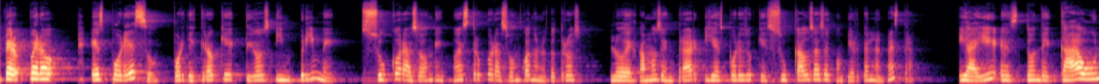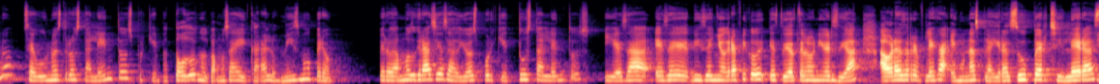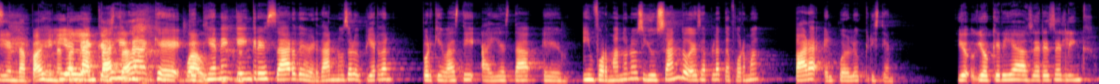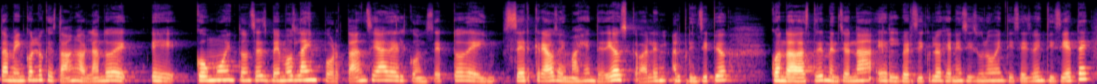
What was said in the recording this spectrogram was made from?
pero, pero es por eso, porque creo que Dios imprime su corazón en nuestro corazón cuando nosotros lo dejamos entrar y es por eso que su causa se convierte en la nuestra. Y ahí es donde cada uno, según nuestros talentos, porque no todos nos vamos a dedicar a lo mismo, pero pero damos gracias a Dios porque tus talentos y esa, ese diseño gráfico que estudiaste en la universidad ahora se refleja en unas playeras súper chileras. Y en la página y en la página que, tienen que ingresar, de verdad, no se lo pierdan, porque Basti ahí está eh, informándonos y usando esa plataforma para el pueblo cristiano. Yo, yo quería hacer ese link también con lo que estaban hablando de... Eh, cómo entonces vemos la importancia del concepto de ser creados a imagen de Dios. Que valen al principio, cuando Astrid menciona el versículo de Génesis 1, 26, 27,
